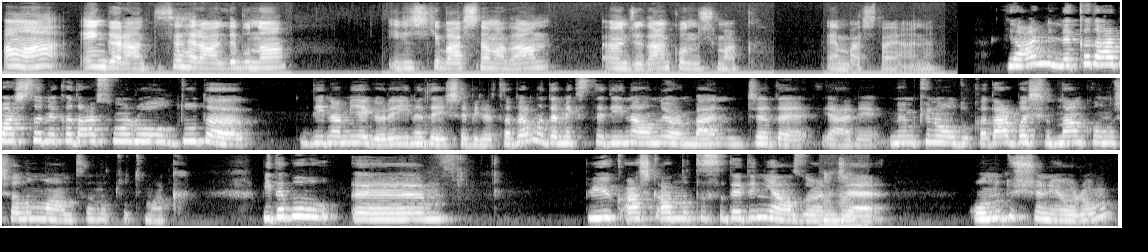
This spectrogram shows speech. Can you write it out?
Ama en garantisi herhalde buna ilişki başlamadan önceden konuşmak. En başta yani. Yani ne kadar başta ne kadar sonra olduğu da dinamiğe göre yine değişebilir tabii ama demek istediğini anlıyorum bence de yani mümkün olduğu kadar başından konuşalım mantığını tutmak. Bir de bu e, büyük aşk anlatısı dedin ya az önce. Hı hı. Onu düşünüyorum.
